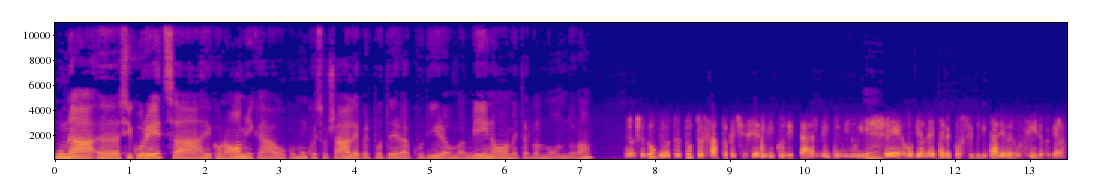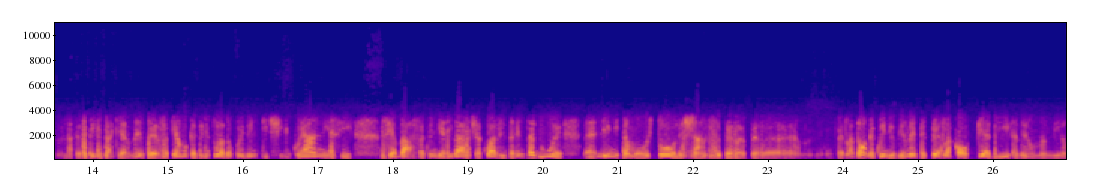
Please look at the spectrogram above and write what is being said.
una eh, sicurezza economica o comunque sociale per poter accudire un bambino metterlo al mondo, no? Non c'è dubbio, oltretutto il fatto che ci si arrivi così tardi diminuisce mm. ovviamente le possibilità di avere un figlio, perché la, la, fertilità chiaramente sappiamo che addirittura dopo i 25 anni si, si abbassa, quindi arrivarci a quasi 32 eh, limita molto le chance per, per, per la donna e quindi ovviamente per la coppia di avere un bambino.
